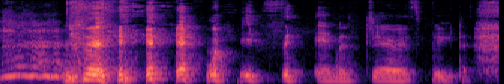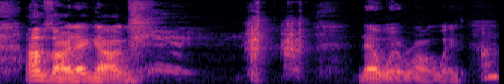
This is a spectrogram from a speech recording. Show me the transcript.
when he's sitting in the chair, his feet. I'm sorry, that guy. that went wrong way. I'm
